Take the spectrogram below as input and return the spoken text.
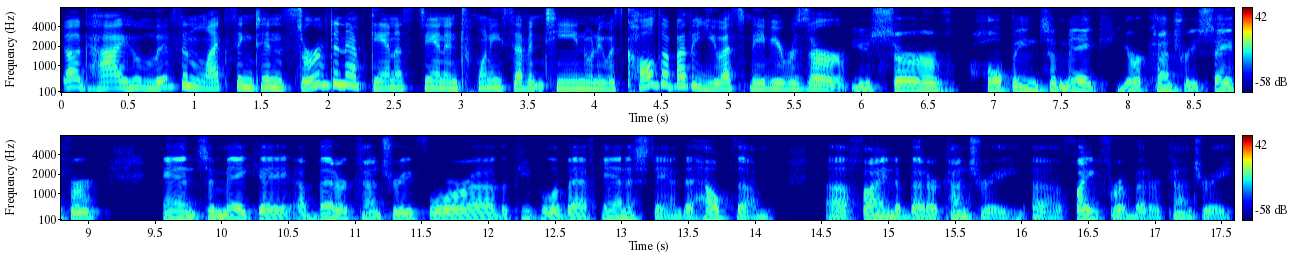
Doug High, who lives in Lexington, served in Afghanistan in 2017 when he was called up by the U.S. Navy Reserve. You serve hoping to make your country safer and to make a, a better country for uh, the people of Afghanistan, to help them uh, find a better country, uh, fight for a better country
